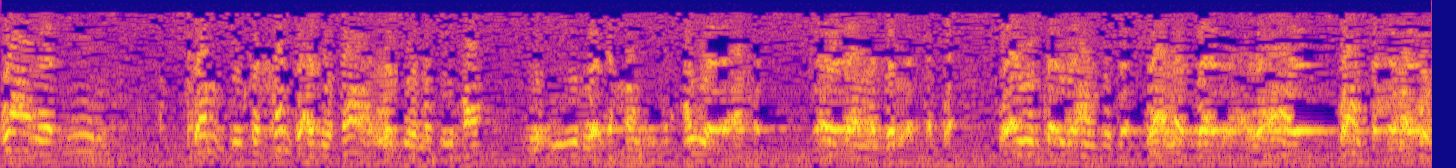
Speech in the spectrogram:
وعلى دين كم في خمس أدفاع وجه نصيحة يريد ويتخمس أن يتأخذ وإن كان الدرء التقوى وأن يبتعد عن فتح وأن يتبع وأن هذا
